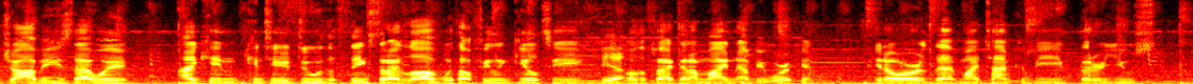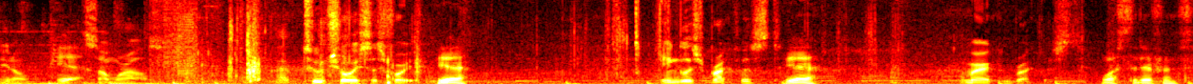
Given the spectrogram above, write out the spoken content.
jobbies. That way, I can continue to do the things that I love without feeling guilty Yeah. of the fact that I might not be working, you know, or that my time could be better used, you know, Yeah. somewhere else. I have two choices for you: Yeah, English breakfast, yeah. American breakfast. What's the difference?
